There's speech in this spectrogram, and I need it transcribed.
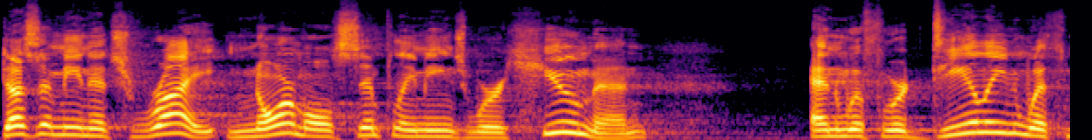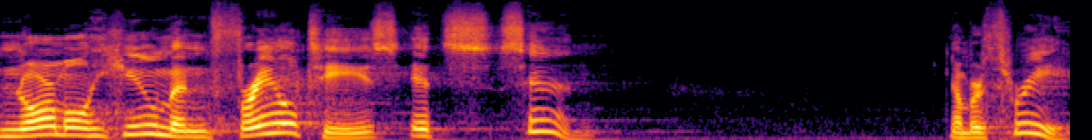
doesn't mean it's right. Normal simply means we're human. And if we're dealing with normal human frailties, it's sin. Number three,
